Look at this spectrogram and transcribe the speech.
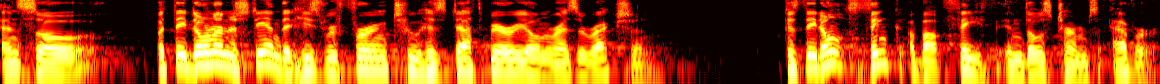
and so, but they don't understand that he's referring to his death, burial, and resurrection because they don't think about faith in those terms ever.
